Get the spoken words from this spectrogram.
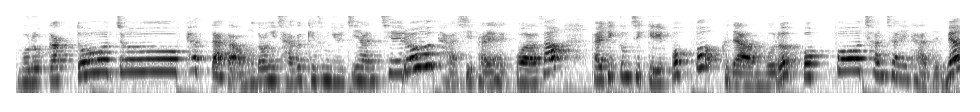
무릎 각도 쭉 폈다가 엉덩이 자극 계속 유지한 채로 다시 발 와서 발 뒤꿈치끼리 뽀뽀 그 다음 무릎 뽀뽀 천천히 닫으면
